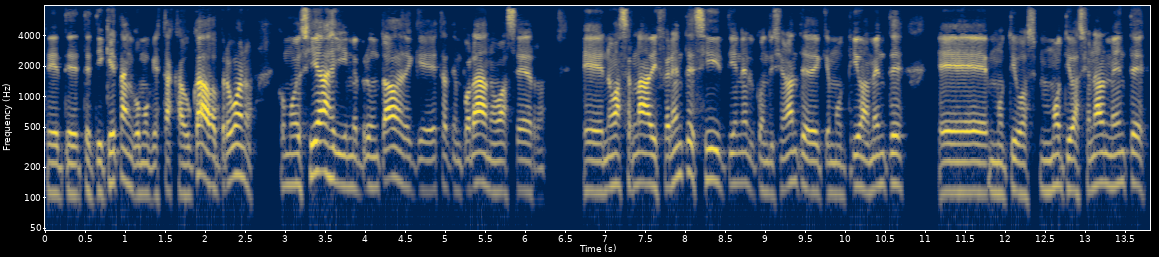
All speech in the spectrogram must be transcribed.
te, te, etiquetan como que estás caducado. Pero bueno, como decías y me preguntabas de que esta temporada no va a ser, eh, no va a ser nada diferente, sí tiene el condicionante de que motivamente, eh, motivacionalmente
